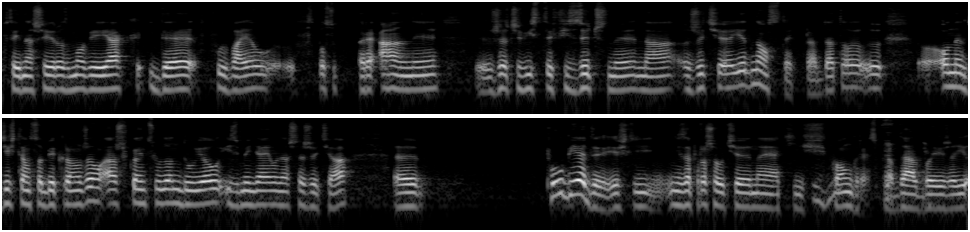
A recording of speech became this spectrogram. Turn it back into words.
w tej naszej rozmowie, jak idee wpływają w sposób realny, rzeczywisty, fizyczny na życie jednostek, prawda? To e, one gdzieś tam sobie krążą, aż w końcu lądują i zmieniają nasze życia. E, Pół biedy, jeśli nie zaproszą cię na jakiś Mhm. kongres, prawda? Albo jeżeli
